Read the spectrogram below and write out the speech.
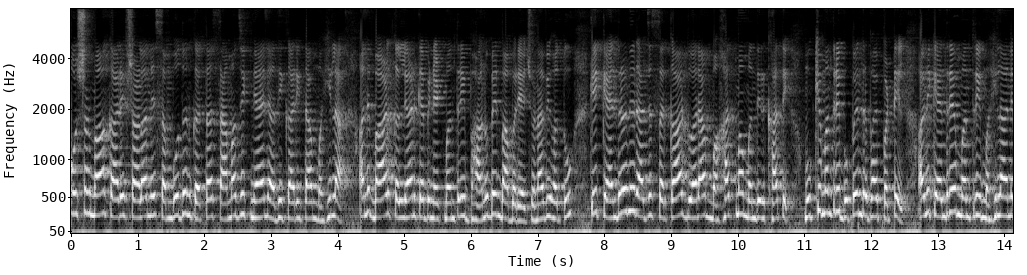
પોષણમાં કાર્યશાળાને સંબોધન કરતા સામાજિક ન્યાય અને અધિકારિતા મહિલા અને બાળ કલ્યાણ કેબિનેટ મંત્રી ભાનુબેન બાબરિયાએ જણાવ્યું હતું કે કેન્દ્ર અને રાજ્ય સરકાર દ્વારા મહાત્મા મંદિર ખાતે મુખ્યમંત્રી ભૂપેન્દ્રભાઈ પટેલ અને કેન્દ્રીય મંત્રી મહિલા અને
